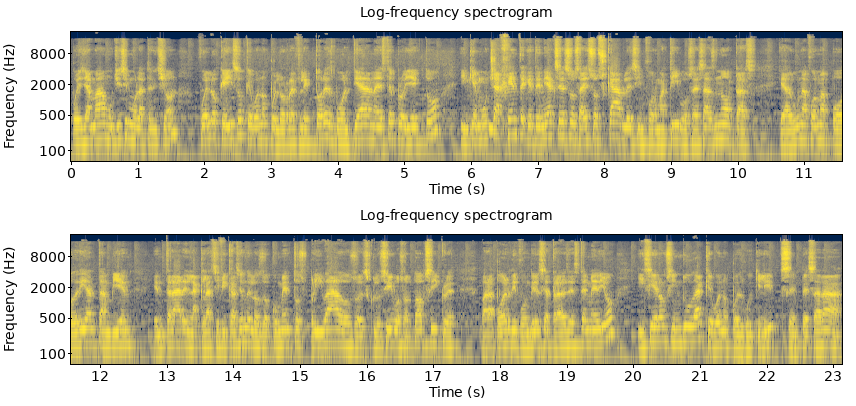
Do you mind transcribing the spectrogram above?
pues llamaba muchísimo la atención. Fue lo que hizo que bueno pues los reflectores voltearan a este proyecto y que mucha gente que tenía accesos a esos cables informativos, a esas notas que de alguna forma podrían también entrar en la clasificación de los documentos privados o exclusivos o top secret para poder difundirse a través de este medio, hicieron sin duda que bueno, pues WikiLeaks empezara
